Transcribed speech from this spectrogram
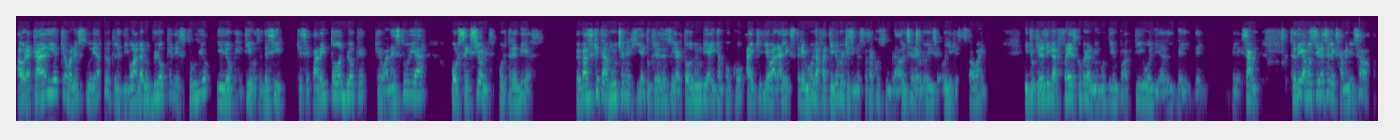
Ahora, cada día que van a estudiar, lo que les digo, hagan un bloque de estudio y de objetivos, es decir, que separen todo el bloque que van a estudiar por secciones, por tres días. Lo que pasa es que te da mucha energía y tú quieres estudiar todo en un día y tampoco hay que llevar al extremo la fatiga porque si no estás acostumbrado el cerebro dice, oye, ¿qué es esta vaina? Y tú quieres llegar fresco pero al mismo tiempo activo el día del, del, del, examen. Entonces, digamos, tienes el examen el sábado.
